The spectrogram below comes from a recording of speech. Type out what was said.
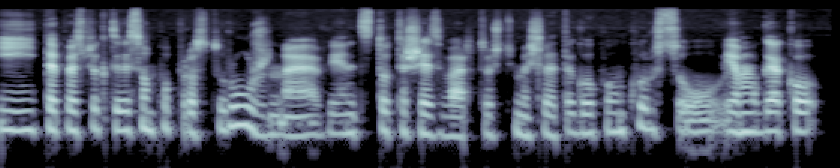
i te perspektywy są po prostu różne, więc to też jest wartość, myślę, tego konkursu. Ja mogę jako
